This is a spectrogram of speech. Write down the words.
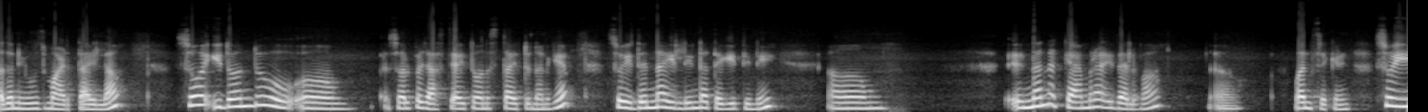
ಅದನ್ನು ಯೂಸ್ ಮಾಡ್ತಾ ಇಲ್ಲ. ಸೊ ಇದೊಂದು ಸ್ವಲ್ಪ ಜಾಸ್ತಿ ಆಯಿತು ಅನ್ನಿಸ್ತಾ ಇತ್ತು ನನಗೆ. ಸೊ ಇದನ್ನು ಇಲ್ಲಿಂದ ತೆಗಿತೀನಿ. ನನ್ನ ಕ್ಯಾಮ್ರಾ ಇದೆ ಅಲ್ವಾ? ಒಂದು ಸೆಕೆಂಡ್ ಸೊ ಈ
